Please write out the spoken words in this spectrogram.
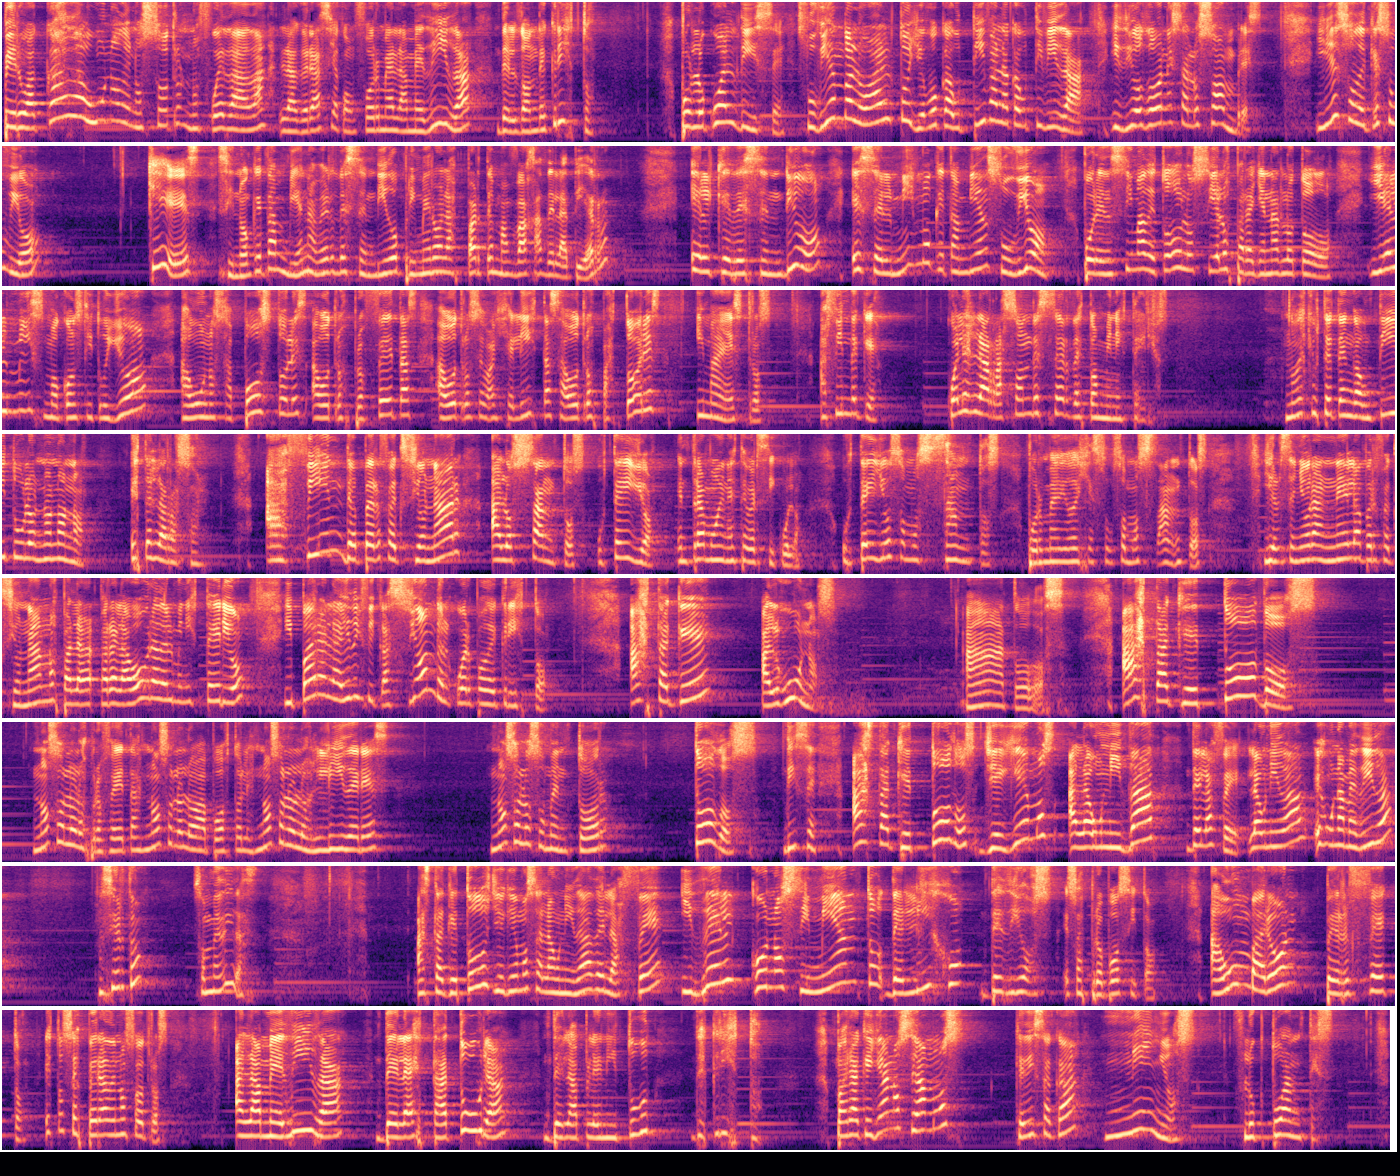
Pero a cada uno de nosotros nos fue dada la gracia conforme a la medida del don de Cristo. Por lo cual dice, subiendo a lo alto llevó cautiva la cautividad y dio dones a los hombres. ¿Y eso de qué subió? ¿Qué es? Sino que también haber descendido primero a las partes más bajas de la tierra. El que descendió es el mismo que también subió por encima de todos los cielos para llenarlo todo. Y él mismo constituyó a unos apóstoles, a otros profetas, a otros evangelistas, a otros pastores y maestros. ¿A fin de qué? ¿Cuál es la razón de ser de estos ministerios? No es que usted tenga un título, no, no, no. Esta es la razón. A fin de perfeccionar a los santos. Usted y yo entramos en este versículo. Usted y yo somos santos por medio de Jesús, somos santos. Y el Señor anhela perfeccionarnos para, para la obra del ministerio y para la edificación del cuerpo de Cristo. Hasta que algunos, ah, todos, hasta que todos, no solo los profetas, no solo los apóstoles, no solo los líderes, no solo su mentor, todos Dice, hasta que todos lleguemos a la unidad de la fe. La unidad es una medida, ¿no es cierto? Son medidas. Hasta que todos lleguemos a la unidad de la fe y del conocimiento del Hijo de Dios. Eso es propósito. A un varón perfecto. Esto se espera de nosotros. A la medida de la estatura de la plenitud de Cristo. Para que ya no seamos ¿Qué dice acá? Niños fluctuantes,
